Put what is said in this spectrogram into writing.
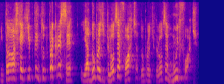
Então eu acho que a equipe tem tudo para crescer. E a dupla de pilotos é forte, a dupla de pilotos é muito forte.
